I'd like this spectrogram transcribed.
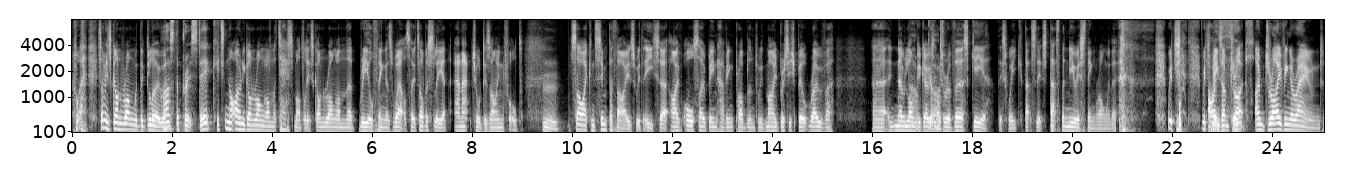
something's gone wrong with the glue. Pass the Pritt stick. it's not only gone wrong on the test model, it's gone wrong on the real thing as well. So it's obviously an, an actual design fault. Hmm. So I can sympathise with ESA. I've also been having problems with my British built rover. Uh, it no longer Oh, goes God. into reverse gear this week. That's it's that's the newest thing wrong with it. which which I means I'm dri- I'm driving around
